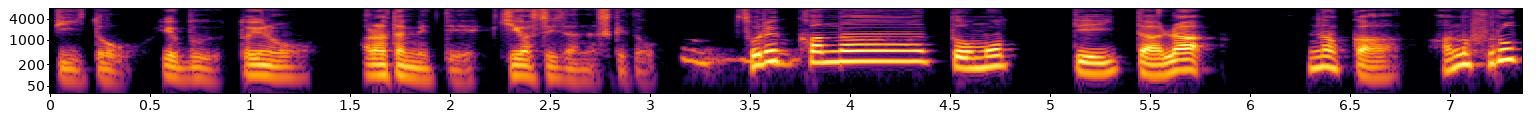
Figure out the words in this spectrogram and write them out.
ピーと呼ぶというのを改めて気がついたんですけど、うんそれかなと思っていたら、なんかあのフロッ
